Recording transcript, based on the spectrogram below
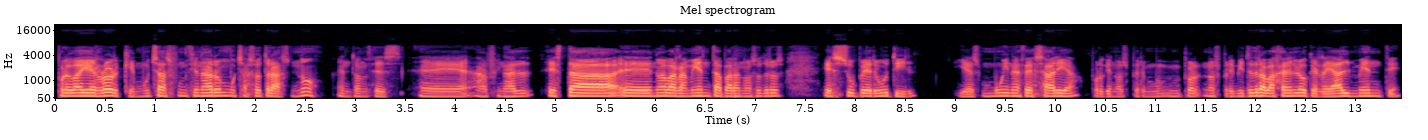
prueba y error que muchas funcionaron, muchas otras no. Entonces, eh, al final, esta eh, nueva herramienta para nosotros es súper útil y es muy necesaria porque nos, nos, permite trabajar en lo que realmente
